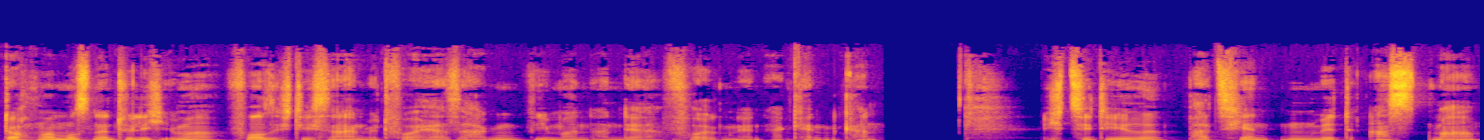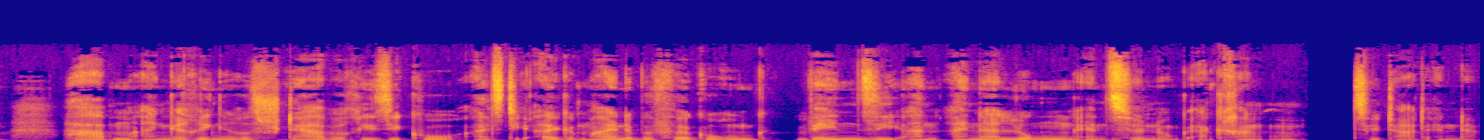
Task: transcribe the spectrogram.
Doch man muss natürlich immer vorsichtig sein mit Vorhersagen, wie man an der folgenden erkennen kann. Ich zitiere, Patienten mit Asthma haben ein geringeres Sterberisiko als die allgemeine Bevölkerung, wenn sie an einer Lungenentzündung erkranken. Zitat Ende.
